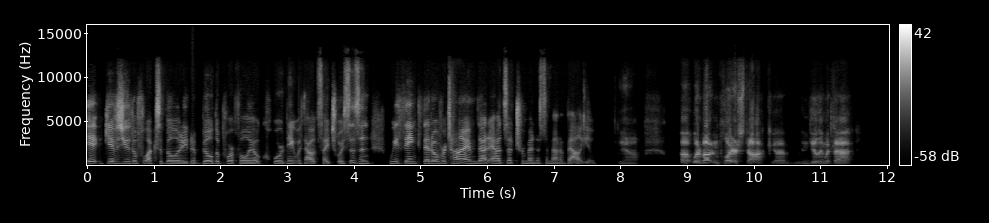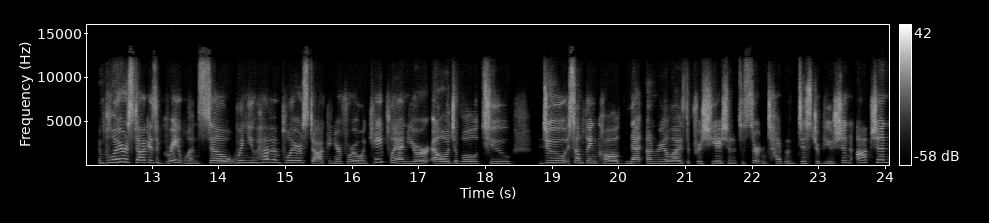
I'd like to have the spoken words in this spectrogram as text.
it gives you the flexibility to build a portfolio, coordinate with outside choices. And we think that over time, that adds a tremendous amount of value. Yeah. Uh, what about employer stock uh, in dealing with that? Employer stock is a great one. So, when you have employer stock in your 401k plan, you're eligible to do something called net unrealized appreciation. It's a certain type of distribution option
